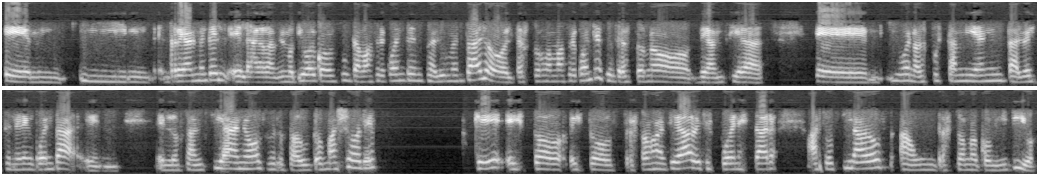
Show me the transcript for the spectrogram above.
Eh, y realmente el, el, motivo de consulta más frecuente en salud mental o el trastorno más frecuente es el trastorno de ansiedad. y bueno, después también tal vez tener en cuenta en, en los ancianos o los adultos mayores, que esto, estos trastornos de ansiedad a veces pueden estar asociados a un trastorno cognitivo.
